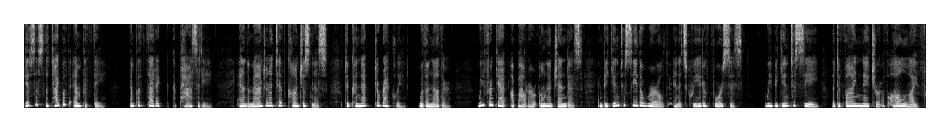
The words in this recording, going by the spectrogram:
gives us the type of empathy, empathetic capacity, and imaginative consciousness to connect directly with another. We forget about our own agendas and begin to see the world and its creative forces. We begin to see the divine nature of all life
